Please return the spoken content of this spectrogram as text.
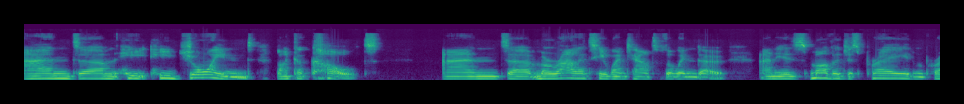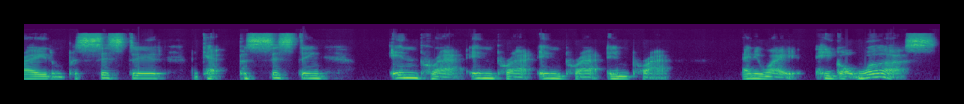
and um, he he joined like a cult, and uh, morality went out of the window. And his mother just prayed and prayed and persisted and kept persisting in prayer, in prayer, in prayer, in prayer. Anyway, he got worse.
